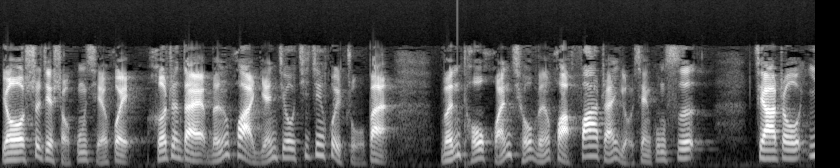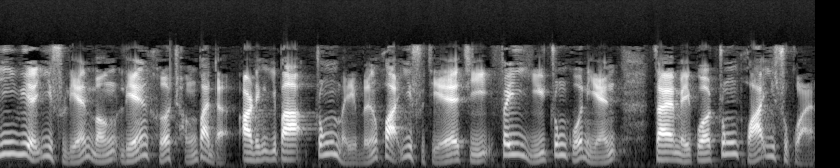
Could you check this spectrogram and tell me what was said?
由世界手工协会、和振代文化研究基金会主办，文投环球文化发展有限公司、加州音乐艺术联盟联合承办的2018中美文化艺术节及非遗中国年，在美国中华艺术馆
